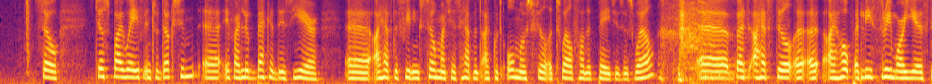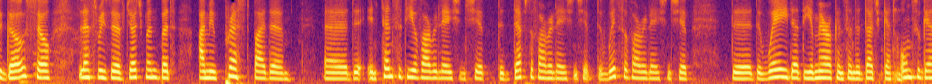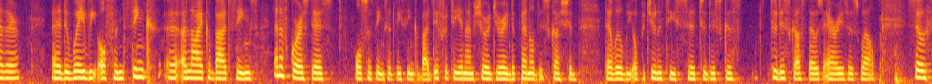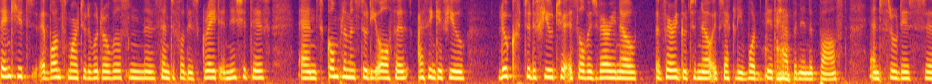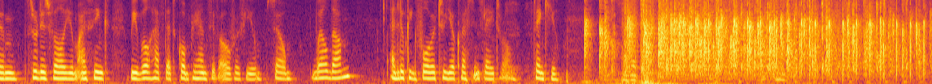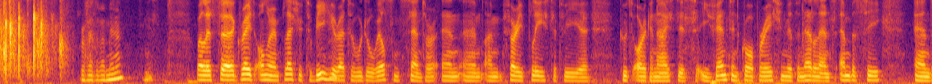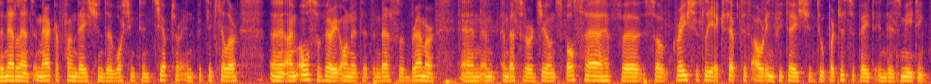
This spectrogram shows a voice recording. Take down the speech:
So, just by way of introduction, uh, if I look back at this year, uh, I have the feeling so much has happened. I could almost fill a 1200 pages as well, uh, but I have still, uh, uh, I hope, at least three more years to go. So let's reserve judgment. But I'm impressed by the uh, the intensity of our relationship, the depth of our relationship, the width of our relationship, the the way that the Americans and the Dutch get on together, uh, the way we often think uh, alike about things, and of course there's also things that we think about differently. And I'm sure during the panel discussion there will be opportunities uh, to discuss to discuss those areas as well. So thank you to, uh, once more to the Woodrow Wilson uh, Center for this great initiative, and compliments to the author. I think if you look to the future, it's always very know uh, very good to know exactly what did happen in the past. And through this um, through this volume, I think we will have that comprehensive overview. So well done, and looking forward to your questions later on. Thank you. Professor Van Minnen? Yes. Well, it's a great honor and pleasure to be here at the Woodrow Wilson Center, and um, I'm very pleased that we uh, could organize this event in cooperation with the Netherlands Embassy and the Netherlands America Foundation, the Washington chapter in particular. Uh, I'm also very honored that Ambassador Bremer and um, Ambassador Jones Bos uh, have uh, so graciously accepted our invitation to participate in this meeting.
